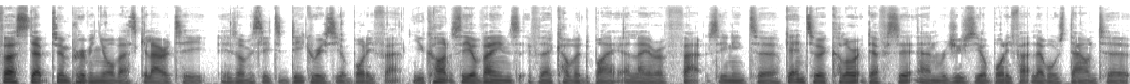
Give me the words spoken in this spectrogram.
First step to improving your vascularity is obviously to decrease your body fat. You can't see your veins if they're covered by a layer of fat, so you need to get into a caloric deficit and reduce your body fat levels down to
